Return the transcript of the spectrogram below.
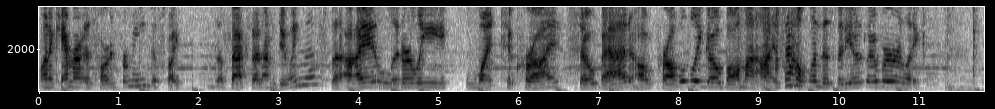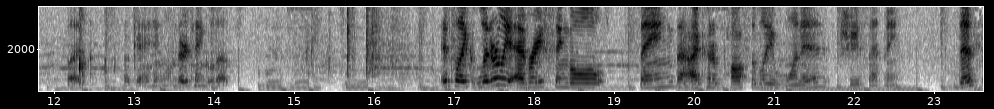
on a camera is hard for me despite the fact that I'm doing this. But I literally want to cry so bad. I'll probably go bawl my eyes out when this video is over. Like, but, okay, hang on. They're tangled up. It's like literally every single thing that I could have possibly wanted, she sent me. This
